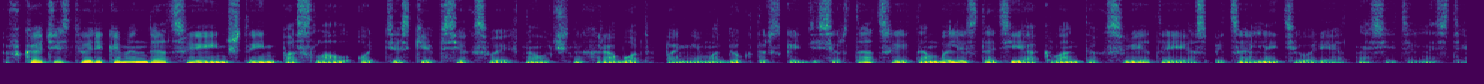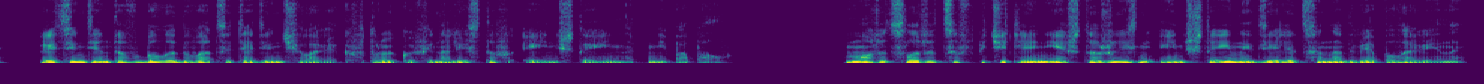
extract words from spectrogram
В качестве рекомендации Эйнштейн послал оттиски всех своих научных работ. Помимо докторской диссертации, там были статьи о квантах света и о специальной теории относительности. Претендентов было 21 человек, в тройку финалистов Эйнштейн не попал. Может сложиться впечатление, что жизнь Эйнштейна делится на две половины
